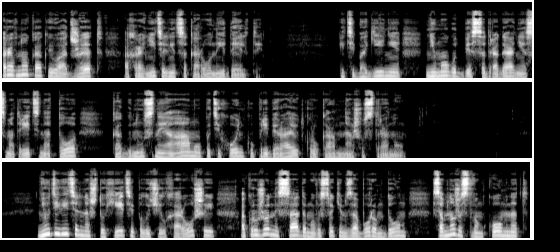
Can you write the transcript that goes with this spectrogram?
равно как и у Аджет, охранительница короны и дельты. Эти богини не могут без содрогания смотреть на то, как гнусные Ааму потихоньку прибирают к рукам нашу страну. Неудивительно, что Хети получил хороший, окруженный садом и высоким забором дом со множеством комнат,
